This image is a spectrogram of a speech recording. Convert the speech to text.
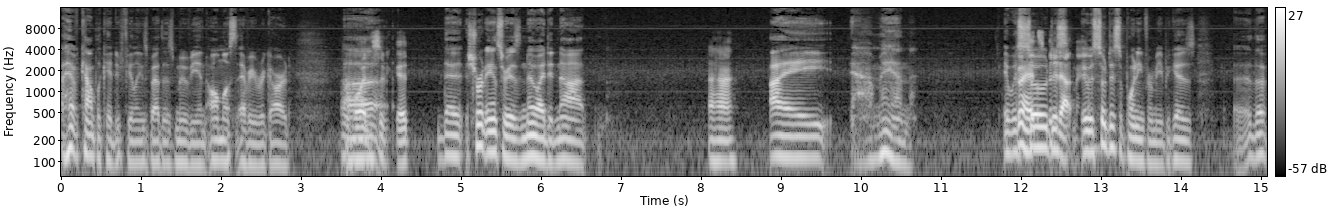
I have complicated feelings about this movie in almost every regard. Oh boy, Uh, this would be good. The short answer is no, I did not. Uh huh. I, oh, man, it was ahead, so spit it out, it was so disappointing for me because uh, the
